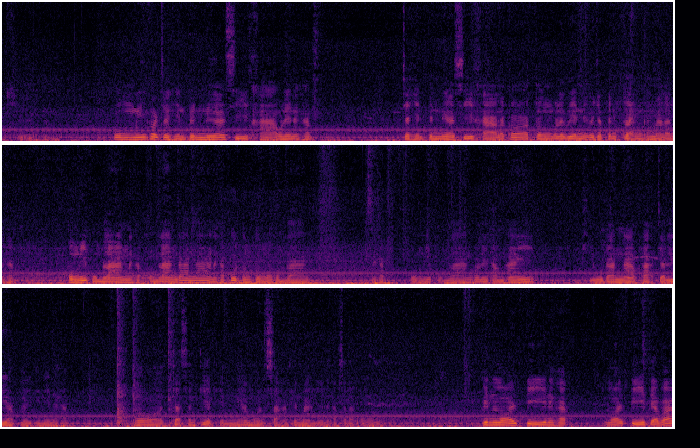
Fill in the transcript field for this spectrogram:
อเคครับองค์นี้ก็จะเห็นเป็นเนื้อสีขาวเลยนะครับ จะเห็นเป็นเนื้อสีขาวแล้วก็ตรงบริเวณนี้ก็จะเป็นแกล่งขึ้นมาแล้วนะครับองค์นี้ผมล้างนะครับ ผมล้างด้านหน้านะครับ พูดตรงๆว่าผมล้างนะครับองค์นี้ผมล้างก็เลยทำให้ผิวด้านหน้าพระจะเรียบเลยทีนี้นะครับ ก็จะสังเกตเห็นเนื้อมวลสารขึ้นมาอยู่นะครับสำหรับองค์นี้เป็นร้อยปีนะครับร้อยปีแต่ว่า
